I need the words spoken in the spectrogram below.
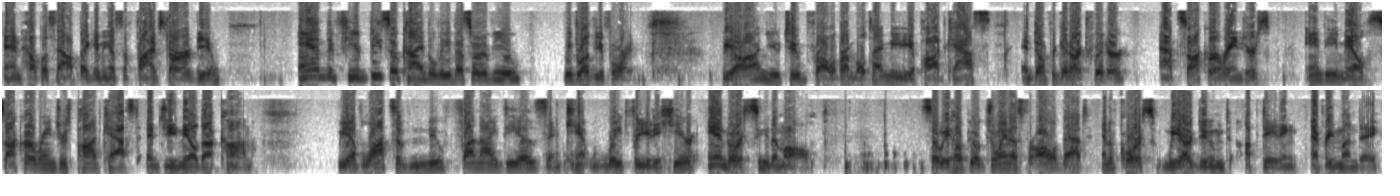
and help us out by giving us a five star review. And if you'd be so kind to leave us a review, we'd love you for it. We are on YouTube for all of our multimedia podcasts. And don't forget our Twitter at Soccer Arrangers, and email soccerrangerspodcast at gmail.com. We have lots of new fun ideas and can't wait for you to hear and or see them all. So we hope you'll join us for all of that. And of course, we are doomed updating every Monday.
